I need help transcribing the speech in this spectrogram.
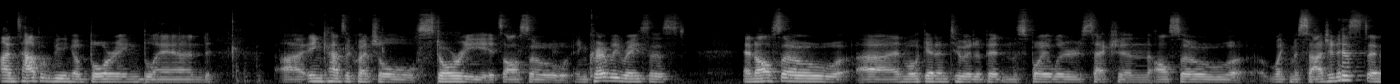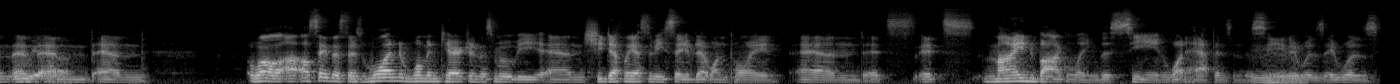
on top of being a boring, bland, uh, inconsequential story, it's also incredibly racist. And also, uh, and we'll get into it a bit in the spoilers section. Also, uh, like misogynist and and Ooh, yeah. and and well, I- I'll say this: there's one woman character in this movie, and she definitely has to be saved at one point, and it's it's mind-boggling. This scene, what happens in this scene? Mm. It was it was.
